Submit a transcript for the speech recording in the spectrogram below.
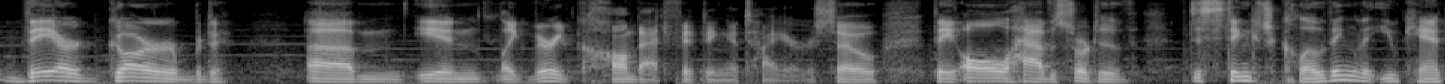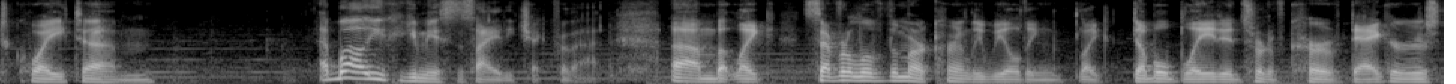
they are garbed um in like very combat fitting attire so they all have sort of distinct clothing that you can't quite um well you could give me a society check for that um but like several of them are currently wielding like double bladed sort of curved daggers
